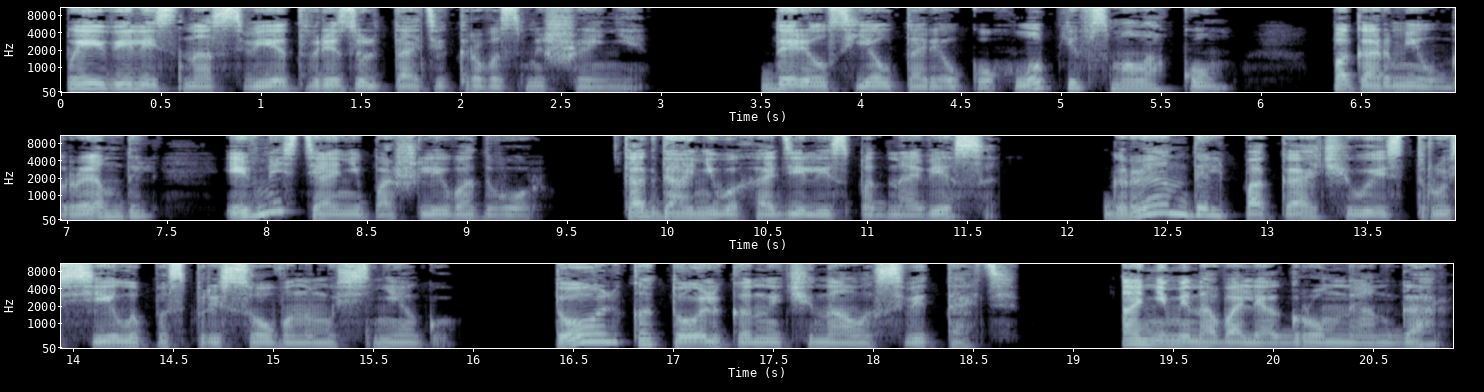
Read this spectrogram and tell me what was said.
появились на свет в результате кровосмешения. Дэрил съел тарелку хлопьев с молоком, покормил Грендель, и вместе они пошли во двор. Когда они выходили из-под навеса, Грендель, покачиваясь, трусила по спрессованному снегу. Только-только начинало светать. Они миновали огромный ангар,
